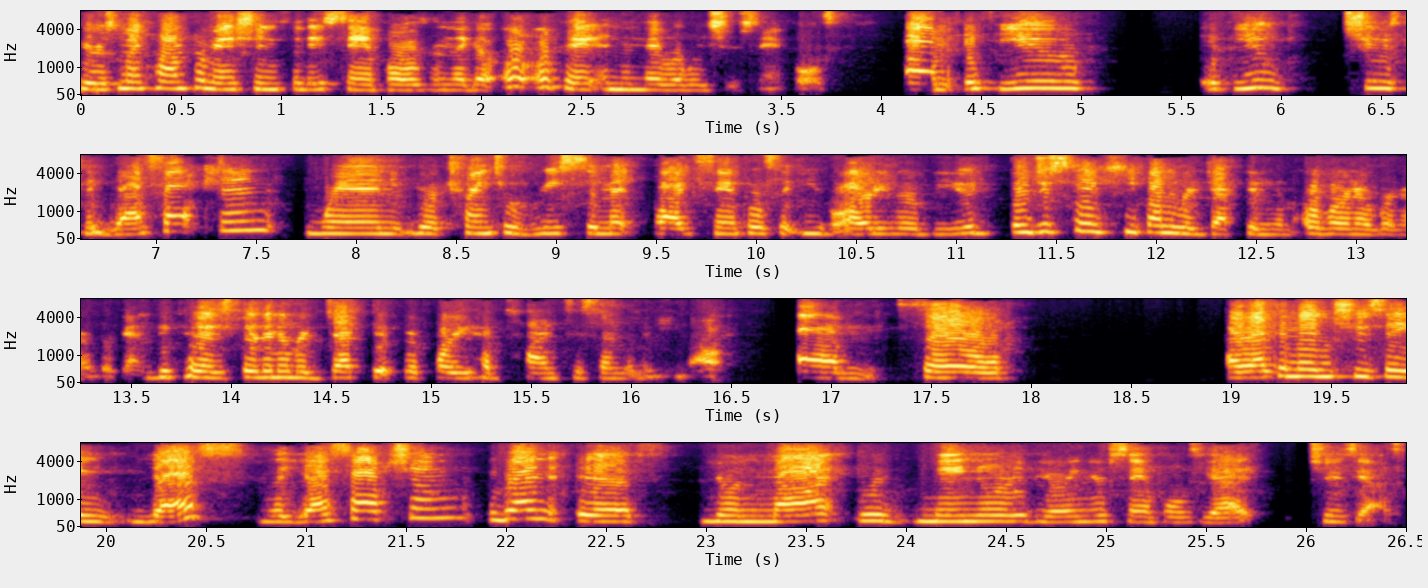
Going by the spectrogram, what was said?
here's my confirmation for these samples. And they go, oh, okay. And then they release your samples. Um, if you if you choose the yes option when you're trying to resubmit flag samples that you've already reviewed, they're just going to keep on rejecting them over and over and over again because they're going to reject it before you have time to send them an email. Um, so I recommend choosing yes, the yes option. Again, if you're not re manually reviewing your samples yet, choose yes.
